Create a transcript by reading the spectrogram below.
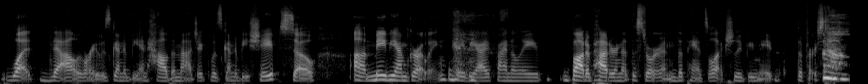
what the allegory was going to be and how the magic was going to be shaped. So um, maybe I'm growing. Maybe I finally bought a pattern at the store and the pants will actually be made the first time.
